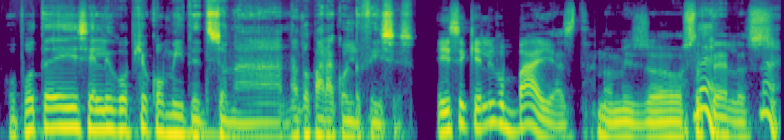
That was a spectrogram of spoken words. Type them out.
Οπότε είσαι λίγο πιο committed στο να, να το παρακολουθήσεις. Είσαι και λίγο biased, νομίζω, στο ναι, τέλος. Ναι.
